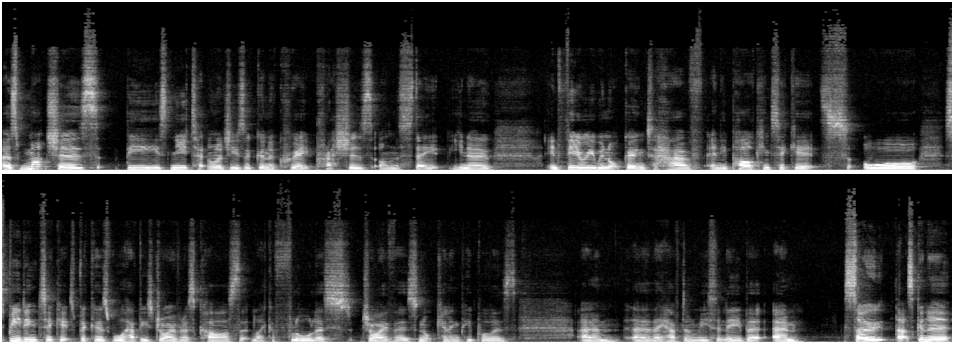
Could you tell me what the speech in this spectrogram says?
as much as these new technologies are going to create pressures on the state, you know, in theory, we're not going to have any parking tickets or speeding tickets because we'll have these driverless cars that, like, are flawless drivers, not killing people as um, uh, they have done recently. But um, so that's going to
